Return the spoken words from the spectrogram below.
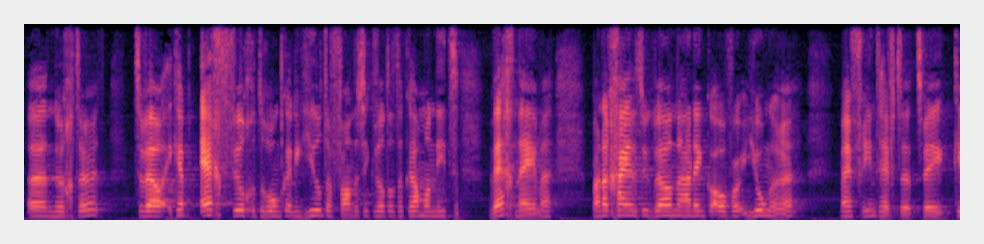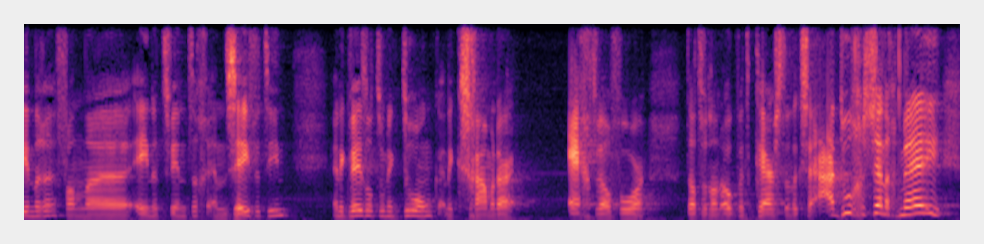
eh, nuchter. Terwijl ik heb echt veel gedronken en ik hield ervan, dus ik wil dat ook helemaal niet wegnemen. Maar dan ga je natuurlijk wel nadenken over jongeren. Mijn vriend heeft eh, twee kinderen van eh 21 en 17. En ik weet wel toen ik dronk, en ik schaam me daar echt wel voor... dat we dan ook met kerst, dat ik zei, ah, doe gezellig mee.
